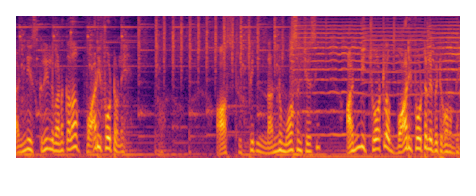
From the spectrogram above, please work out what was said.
అన్ని స్క్రీన్లు వెనకాల బాడీ ఫోటోలే. ఆ స్ట్రిప్పింగ్ నన్ను మోసం చేసి అన్ని చోట్ల బాడీ ఫోటోలే పెట్టుకోనుంది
